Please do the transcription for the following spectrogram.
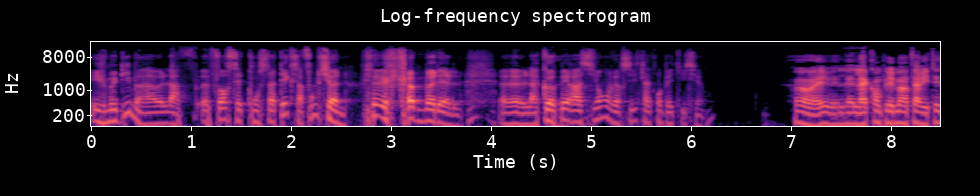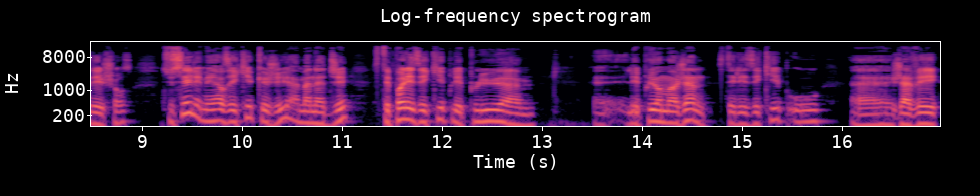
Et je me dis, bah, la force est de constater que ça fonctionne comme modèle. Euh, la coopération versus la compétition. Ah oui, la, complémentarité des choses. Tu sais, les meilleures équipes que j'ai eues à manager, c'était pas les équipes les plus euh, euh, les plus homogènes. C'était les équipes où j'avais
